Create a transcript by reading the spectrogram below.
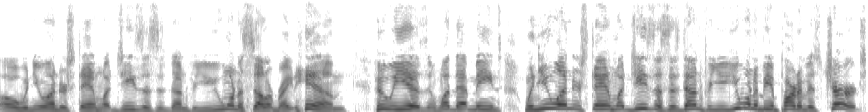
Oh, when you understand what Jesus has done for you, you want to celebrate Him who he is and what that means. When you understand what Jesus has done for you, you want to be a part of his church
